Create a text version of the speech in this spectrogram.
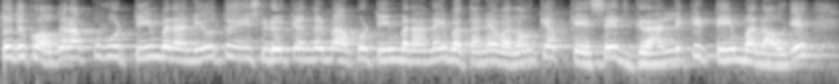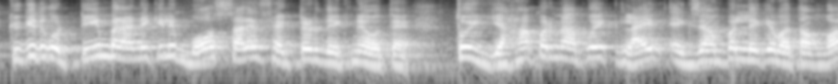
तो देखो, अगर आपको वो टीम बनानी हो तो इस वीडियो के अंदर मैं आपको टीम बनाना ही बताने वाला हूँ कि आप कैसे ग्रैंड लीग की टीम बनाओगे, क्योंकि देखो, टीम बनाने के लिए बहुत सारे फैक्टर देखने होते हैं। तो यहाँ पर मैं आपको एक लाइव एग्ज़ाम्पल लेके बताऊँगा।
